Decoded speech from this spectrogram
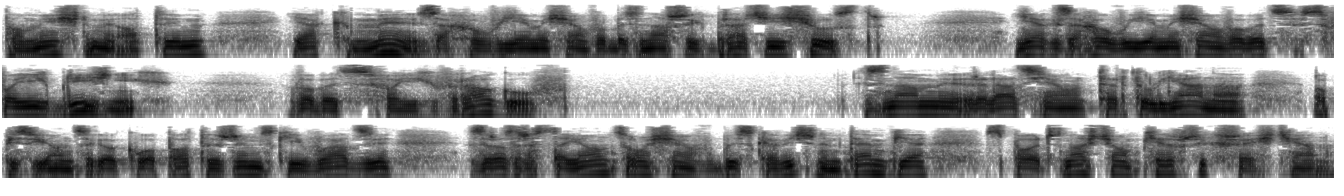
pomyślmy o tym, jak my zachowujemy się wobec naszych braci i sióstr, jak zachowujemy się wobec swoich bliźnich, wobec swoich wrogów. Znamy relację Tertuliana opisującego kłopoty rzymskiej władzy z rozrastającą się w błyskawicznym tempie społecznością pierwszych chrześcijan.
